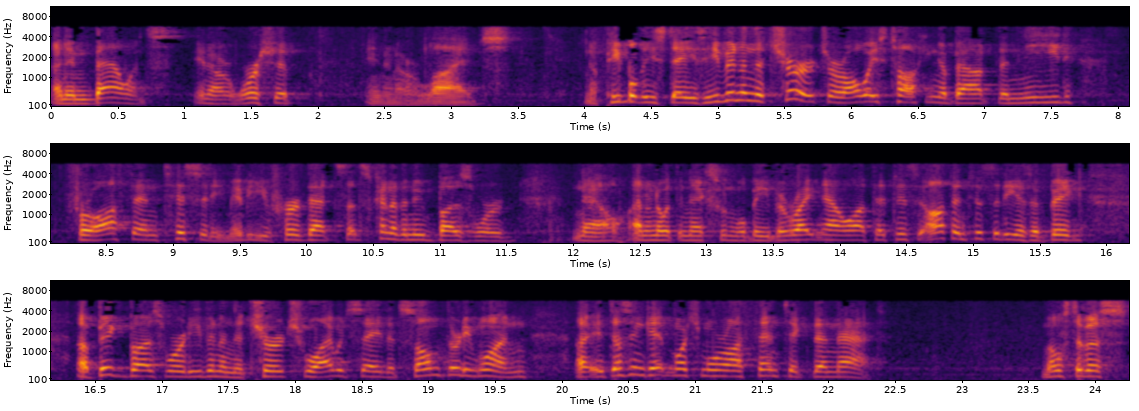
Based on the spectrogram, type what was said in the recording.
an imbalance in our worship and in our lives. Now, people these days, even in the church, are always talking about the need for authenticity. Maybe you've heard that. That's kind of the new buzzword now. I don't know what the next one will be, but right now, authenticity is a big, a big buzzword even in the church. Well, I would say that Psalm 31, uh, it doesn't get much more authentic than that. Most of us,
